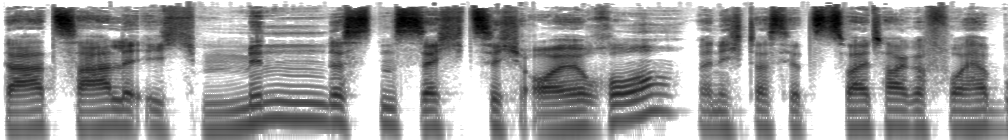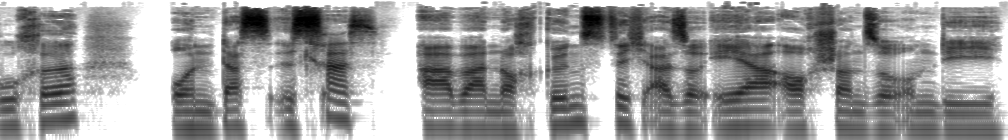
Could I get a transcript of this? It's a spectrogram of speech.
da zahle ich mindestens 60 Euro, wenn ich das jetzt zwei Tage vorher buche. Und das ist Krass. aber noch günstig, also eher auch schon so um die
